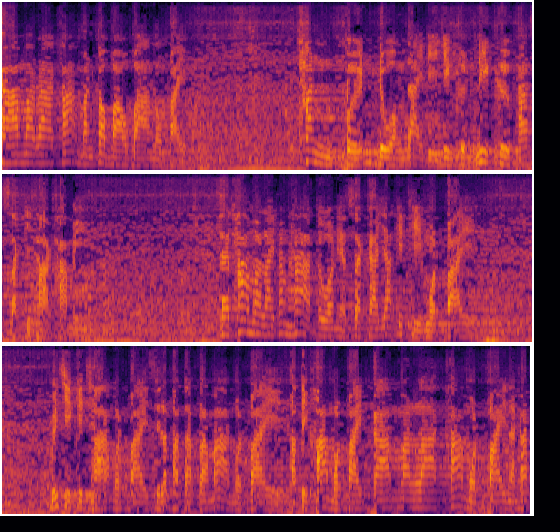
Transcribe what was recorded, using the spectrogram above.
กามราคะมันก็เบาบางลงไป ท่านฝืนดวงได้ดียิ่งขึ้น นี่คือพระสกิทาคามี แต่ถ้ามาลายทั้งห้าตัวเนี่ยสกายทิฏฐิหมดไป วิจิกิจฉาหมดไป ศิลปะตปรามาหมดไป ปฏิฆาหมดไป กามมาราคะหมดไปนะครับ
